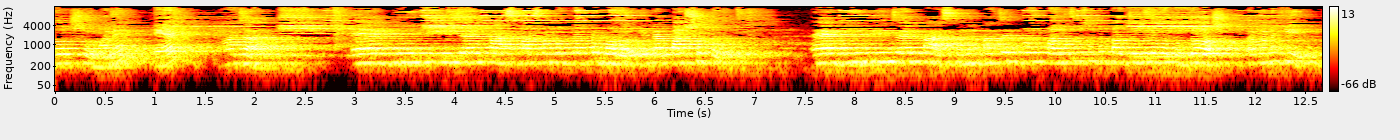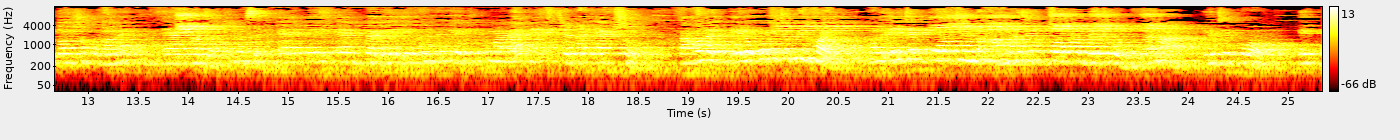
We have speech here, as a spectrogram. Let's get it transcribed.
মানে মানে এক হাজার। এক তিন, চার, পাঁচ পাঁচ নম্বর দাগটা বড়, এটা পাঁচশত এক, দুই, তিন, চার, পাঁচ মানে পাঁচের পর পাঁচের সাথে পাঁচ দশ। তার মানে কি? দশ মানে এক হাজার ঠিক আছে? এক এক দাগে এখান থেকে এটুকু মানে সেটা একশো। তাহলে এরকমই যদি হয়, তাহলে এই যে ক আমরা যে কটা বের করব, তাই না? এই যে ক, এই ক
